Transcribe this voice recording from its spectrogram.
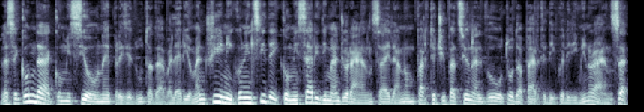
La seconda commissione, presieduta da Valerio Mancini, con il sì dei commissari di maggioranza e la non partecipazione al voto da parte di quelli di minoranza,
